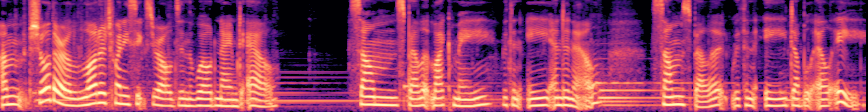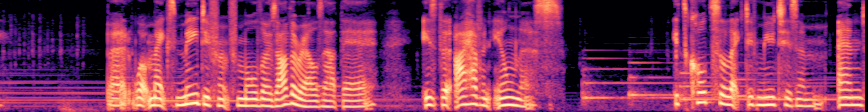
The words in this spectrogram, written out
I'm sure there are a lot of 26 year olds in the world named Elle. Some spell it like me, with an E and an L. Some spell it with an E double L E. But what makes me different from all those other L's out there is that I have an illness. It's called selective mutism, and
